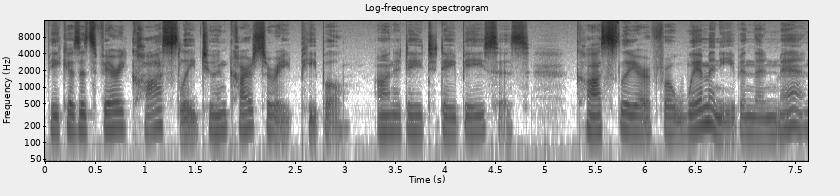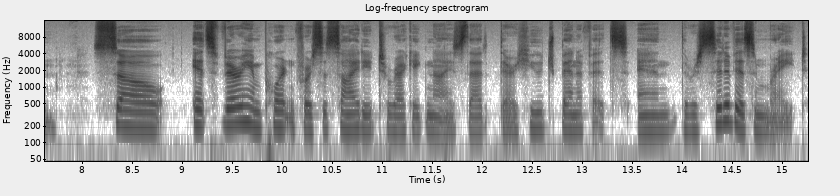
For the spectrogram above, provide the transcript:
because it's very costly to incarcerate people on a day to day basis, costlier for women even than men. So it's very important for society to recognize that there are huge benefits, and the recidivism rate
